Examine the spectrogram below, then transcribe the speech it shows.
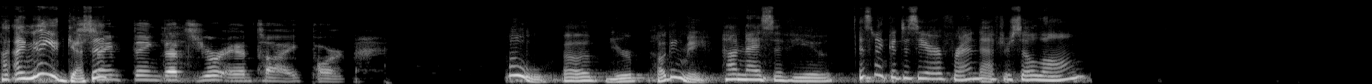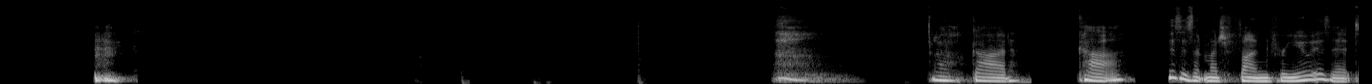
I, I knew you'd guess it. Same thing. That's your anti part. Oh, uh, you're hugging me. How nice of you. Isn't it good to see our friend after so long? oh, God. Ka, this isn't much fun for you, is it?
